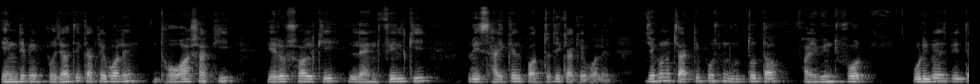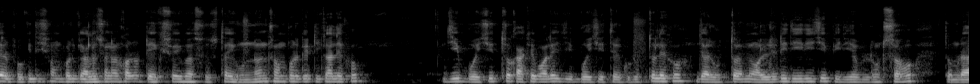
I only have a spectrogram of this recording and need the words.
এন্ডেমিক প্রজাতি কাকে বলে? ধোঁয়াশা কী? এরোসল কী? ল্যান্ডফিল কী? রিসাইকেল পদ্ধতি কাকে বলে? যে কোনো চারটি প্রশ্নের উত্তর দাও। ফাইভ ইন্টু ফোর পরিবেশবিদ্যার প্রকৃতি সম্পর্কে আলোচনা করো, টেকসই বা সুস্থায়ী উন্নয়ন সম্পর্কে টিকা লেখো। জীব বৈচিত্র্য কাকে বলে? জীব বৈচিত্র্যের গুরুত্ব লেখো, যার উত্তর আমি অলরেডি দিয়ে দিয়েছি পিডিএফ নোট সহ। তোমরা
